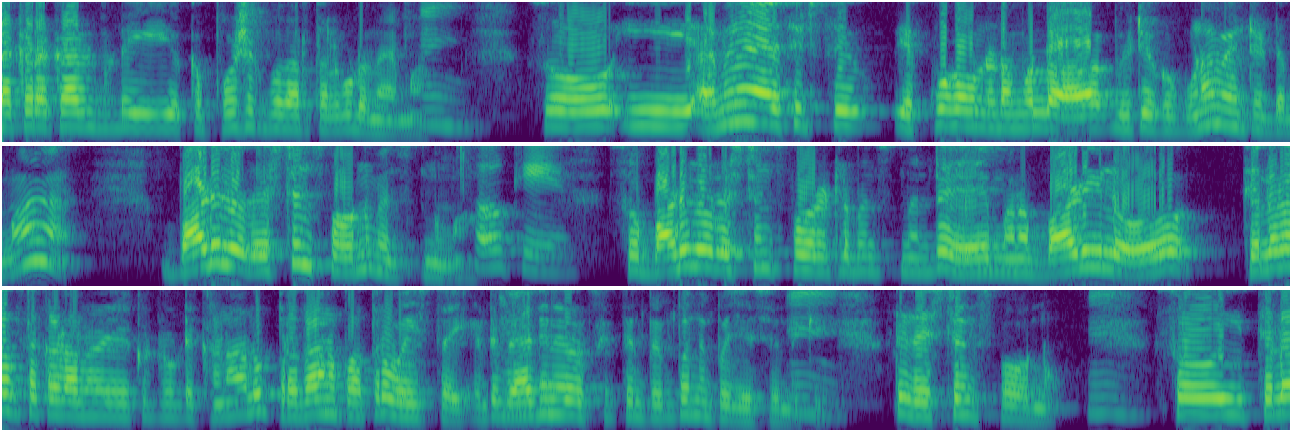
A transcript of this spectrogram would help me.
రకరకాలైనటువంటి ఈ యొక్క పోషక పదార్థాలు కూడా ఉన్నాయమ్మా. సో ఈ అమినో యాసిడ్స్ ఎక్కువగా ఉండడం వల్ల వీటి యొక్క గుణం ఏంటంటే మా బాడీలో రెసిస్టెన్స్ పవర్ని పెంచుతుందమ్మా. ఓకే. సో బాడీలో రెసిస్టెన్స్ పవర్ ఎట్లా పెంచుతుందంటే మన బాడీలో తెల్ల రక్త కణాలు అనేటువంటి కణాలు ప్రధాన పాత్ర వహిస్తాయి. అంటే వ్యాధి నిరోధక శక్తిని పెంపొందింపజేసేందుకు. అంటే రెసిస్టెన్స్ పవర్ను సో ఈ తెల్ల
